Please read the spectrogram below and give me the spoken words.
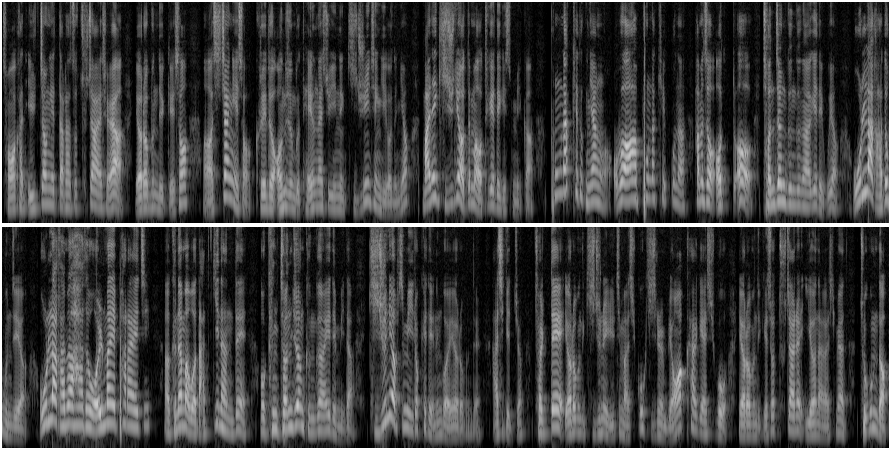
정확한 일정에 따라서 투자하셔야 여러분들께서 어, 시장에서 그래도 어느 정도 대응할 수 있는 기준이 생기거든요. 만약 기준이 어떠면 어떻게 되겠습니까? 폭락해도 그냥 와 폭락했구나 하면서 어, 어, 전전긍긍하게 되고요. 올라가도 문제예요. 올라가면 아너 얼마에 팔아야지? 아, 그나마 뭐 낮긴 한데 어, 긍- 전전긍긍하게 됩니다. 기준이 없으면 이렇게 되는 거예요, 여러분들. 아시겠죠? 절대 여러분들 기준을 잃지 마시고 기준을 명확하게 하시고 여러분들께서 투자를 이어나가시면 조금 더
